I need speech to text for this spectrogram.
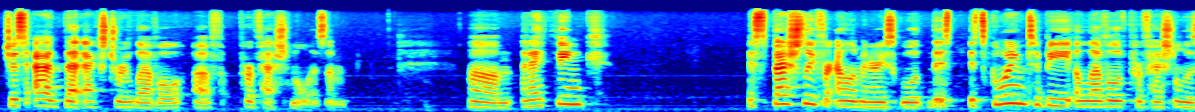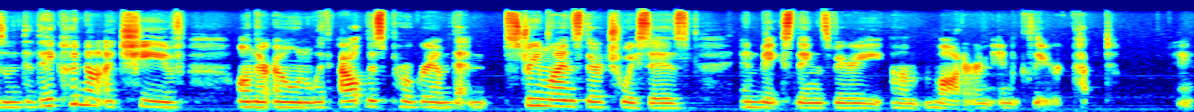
just add that extra level of professionalism. Um, and I think, especially for elementary school, it's going to be a level of professionalism that they could not achieve on their own without this program that streamlines their choices and makes things very um, modern and clear cut. Okay.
